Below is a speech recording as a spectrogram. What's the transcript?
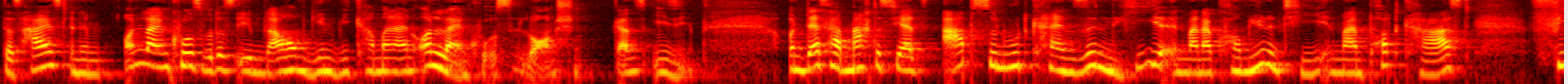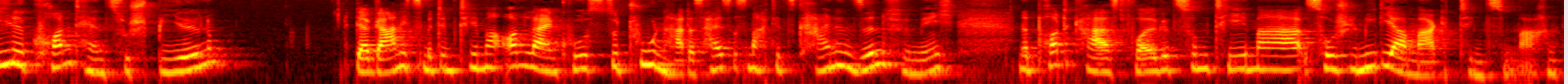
Das heißt, in einem Online-Kurs wird es eben darum gehen, wie kann man einen Online-Kurs launchen. Ganz easy. Und deshalb macht es jetzt absolut keinen Sinn, hier in meiner Community, in meinem Podcast, viel Content zu spielen, der gar nichts mit dem Thema Online-Kurs zu tun hat. Das heißt, es macht jetzt keinen Sinn für mich, eine Podcast-Folge zum Thema Social Media Marketing zu machen.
